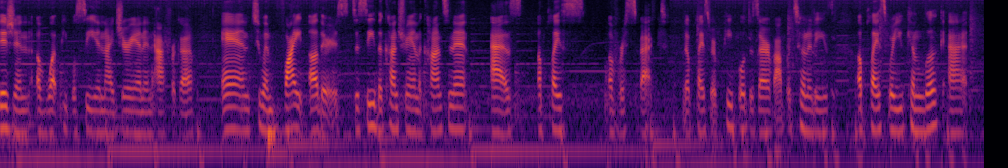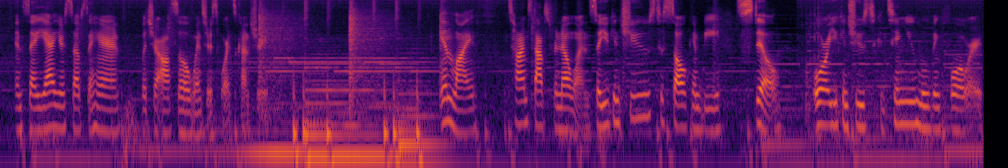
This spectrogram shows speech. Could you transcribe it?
vision of what people see in Nigeria and in Africa and to invite others to see the country and the continent as a place of respect, a place where people deserve opportunities, a place where you can look at and say, yeah, you're sub Saharan, but you're also a winter sports country. In life, time stops for no one. So you can choose to sulk and be still, or you can choose to continue moving forward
